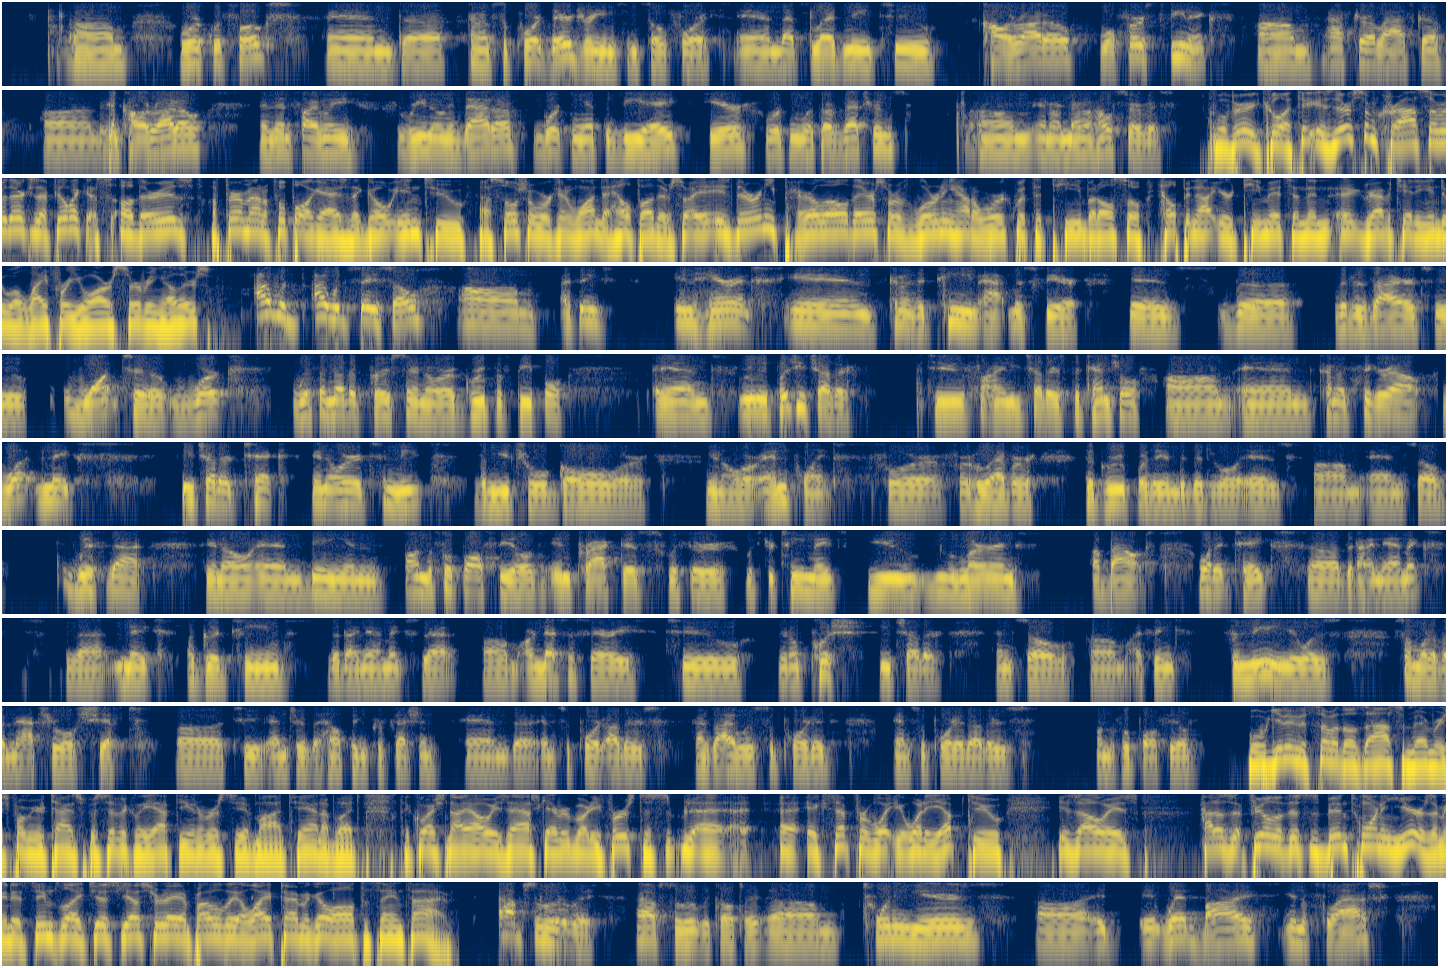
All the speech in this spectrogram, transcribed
um, work with folks and uh, kind of support their dreams and so forth. And that's led me to Colorado. Well, first Phoenix, um, after Alaska, uh, then Colorado, and then finally Reno, Nevada, working at the VA here, working with our veterans um, in our mental health service. Well, very cool. I think is there some crossover there because I feel like oh, there is a fair amount of football guys that go into uh, social work and want to help others. So, is there any parallel there, sort of learning how to work with the team, but also helping out your teammates, and then uh, gravitating into a life where you are serving others? I would I would say so. Um, I think inherent in kind of the team atmosphere is the the desire to want to work with another person or a group of people and really push each other to find each other's potential um, and kind of figure out what makes each other tick in order to meet the mutual goal or you know or endpoint for for whoever the group or the individual is. Um, and so with that, you know, and being in on the football field in practice with your with your teammates, you you learn about what it takes, uh, the dynamics that make a good team, the dynamics that um, are necessary to you know push each other. And so um, I think for me it was somewhat of a natural shift uh, to enter the helping profession and uh, and support others as I was supported and supported others on the football field. We'll get into some of those awesome memories from your time specifically at the University of Montana. But the question I always ask everybody first, to, uh, uh, except for what you, what are you up to, is always how does it feel that this has been 20 years? I mean, it seems like just yesterday and probably a lifetime ago, all at the same time. Absolutely, absolutely, Colter. Um, 20 years, uh, it it went by in a flash.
